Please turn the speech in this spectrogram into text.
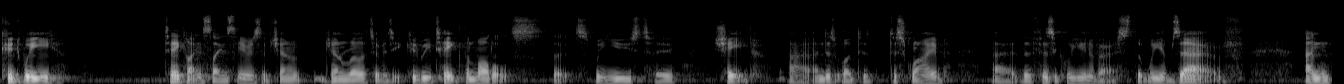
could we take Einstein's theories of general, general relativity, could we take the models that we use to shape uh, and to describe uh, the physical universe that we observe, and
